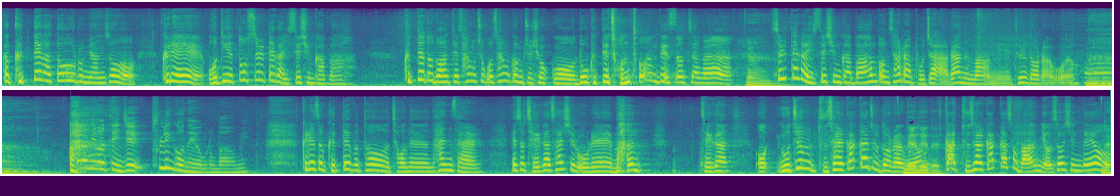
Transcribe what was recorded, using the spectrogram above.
그러니까 그때가 떠오르면서 그래 어디에 또 쓸 데가 있으신가 봐. 그때도 너한테 상 주고 상금 주셨고 너 그때 전도왕 됐었잖아. 네. 쓸 데가 있으신가 봐. 한번 살아보자라는 마음이 들더라고요. 하나님한테 이제 풀린 거네요, 그런 마음이. 그래서 그때부터 저는 한 살. 그래서 제가 사실 올해 마흔 제가 어 요즘 두 살 깎아주더라고요. 네네네. 두살 깎아서 마흔 여섯인데요. 네.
